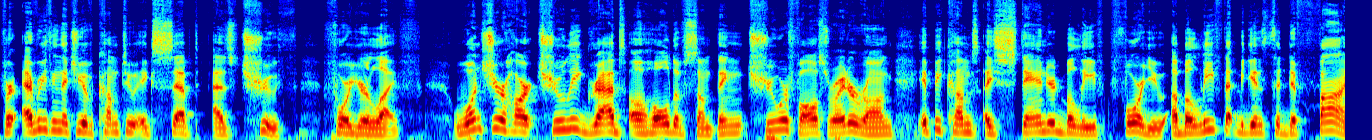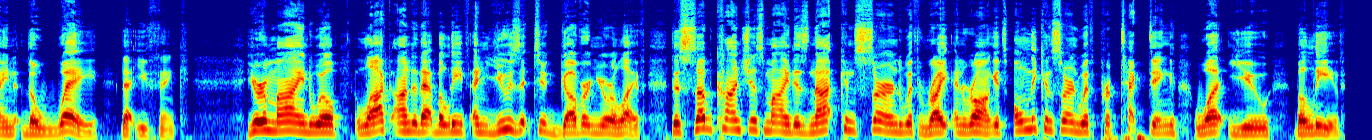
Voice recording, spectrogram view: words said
for everything that you have come to accept as truth for your life. Once your heart truly grabs a hold of something, true or false, right or wrong, it becomes a standard belief for you, a belief that begins to define the way that you think. Your mind will lock onto that belief and use it to govern your life. The subconscious mind is not concerned with right and wrong. It's only concerned with protecting what you believe.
